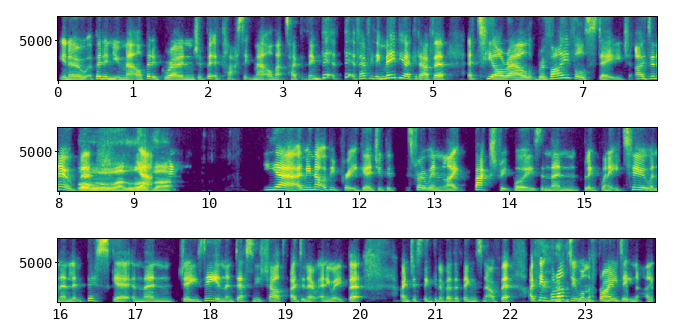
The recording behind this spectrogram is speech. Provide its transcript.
you know, a bit of nu metal, a bit of grunge, a bit of classic metal, that type of thing, bit, bit of everything. Maybe I could have a, a TRL revival stage. I don't know, but oh, I love yeah. that. yeah, I mean that would be pretty good. You could throw in like Backstreet Boys and then Blink 182 and then Limp Bizkit and then Jay-Z and then Destiny's Child. I don't know. Anyway, but I'm just thinking of other things now. But I think what I'll do on the Friday night,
